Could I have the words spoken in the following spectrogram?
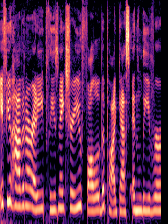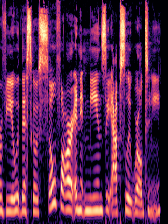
If you haven't already, please make sure you follow the podcast and leave a review. This goes so far and it means the absolute world to me.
